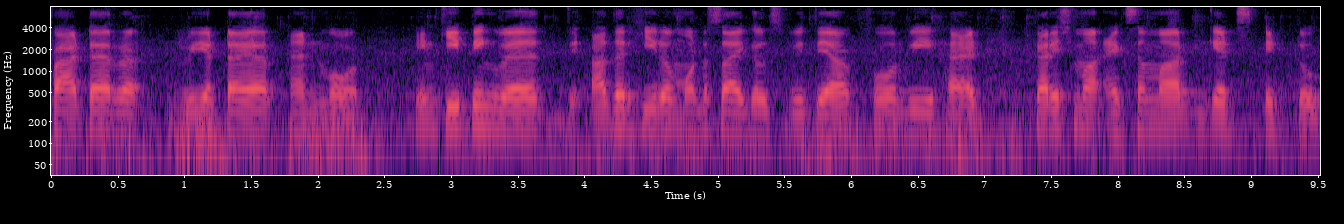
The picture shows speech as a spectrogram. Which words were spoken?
fatter rear tire and more. In keeping with the other Hero motorcycles with a 4V head, Karizma XMR gets it too.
